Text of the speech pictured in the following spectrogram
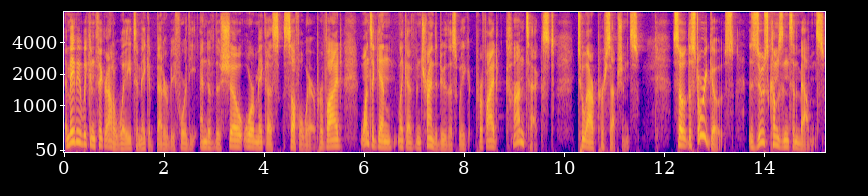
And maybe we can figure out a way to make it better before the end of the show or make us self aware. Provide, once again, like I've been trying to do this week, provide context to our perceptions. So the story goes Zeus comes into the mountains,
